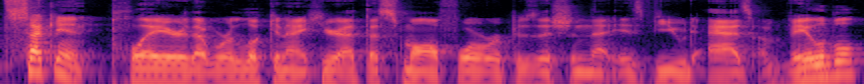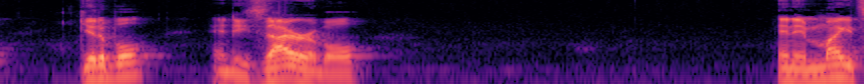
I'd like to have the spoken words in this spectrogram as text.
Second player that we're looking at here at the small forward position that is viewed as available, gettable, and desirable. And it might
